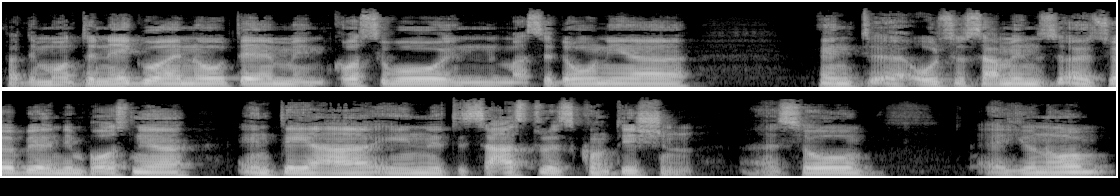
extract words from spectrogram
but in Montenegro I know them, in Kosovo, in Macedonia, and uh, also some in uh, Serbia and in Bosnia, and they are in a disastrous condition. Uh, so, uh, you know,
